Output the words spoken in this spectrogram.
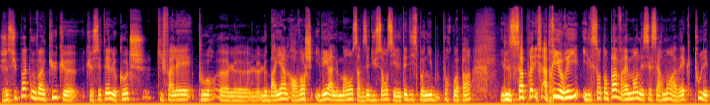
Je ne suis pas convaincu que, que c'était le coach qu'il fallait pour euh, le, Bayern. En revanche, il est allemand, ça faisait du sens, il était disponible, pourquoi pas. Il, a priori, il ne s'entend pas vraiment nécessairement avec tous les,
